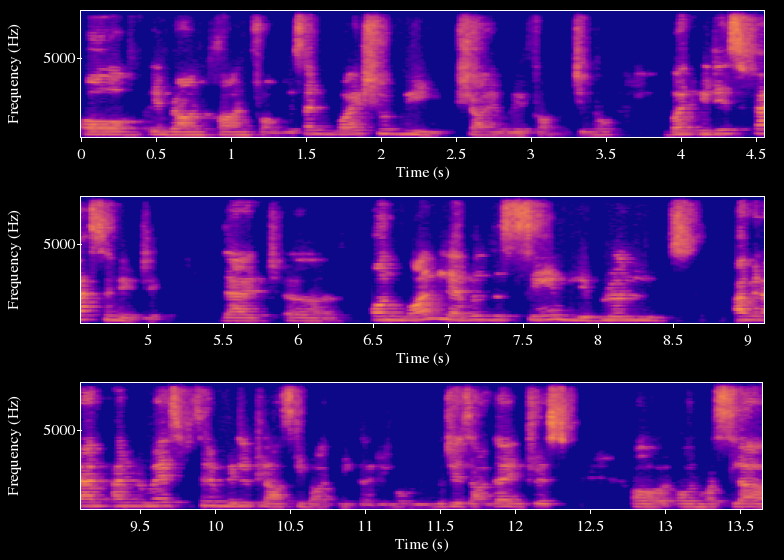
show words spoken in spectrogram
of Imran Khan from this. And why should we shy away from it, you know? But it is fascinating that uh, on one level, the same liberals I mean मैं सिर्फ़ मिडिल क्लास की बात नहीं कर रही हूँ। मुझे ज़्यादा इंटरेस्ट और, और मसला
